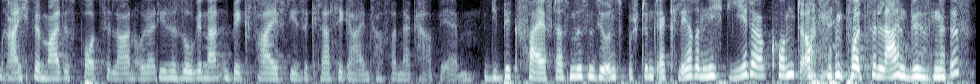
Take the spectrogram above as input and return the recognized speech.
reich bemaltes Porzellan oder diese sogenannten Big Five, diese Klassiker einfach von der KPM. Die Big Five, das müssen Sie uns bestimmt erklären. Nicht jeder kommt aus dem Porzellanbusiness ist?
